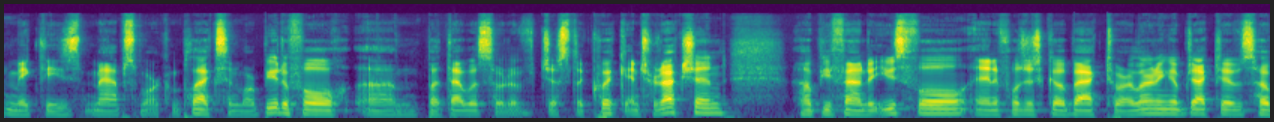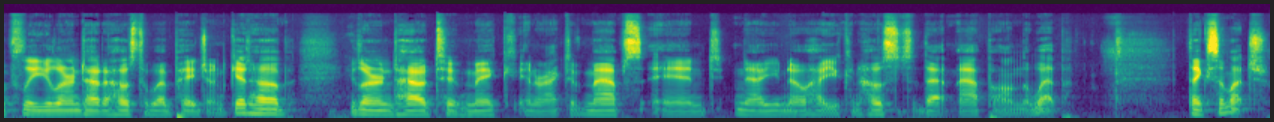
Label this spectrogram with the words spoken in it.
make these maps more complex and more beautiful, um, but that was sort of just a quick introduction. I hope you found it useful. And if we'll just go back to our learning objectives, hopefully you learned how to host a web page on GitHub, you learned how to make interactive maps, and now you know how you can host that map on the web. Thanks so much.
